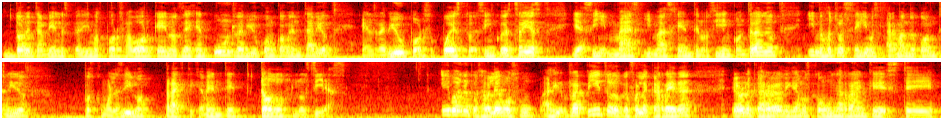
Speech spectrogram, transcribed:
donde también les pedimos por favor que nos dejen un review con comentario, el review por supuesto de 5 estrellas y así más y más gente nos sigue encontrando y nosotros seguimos armando contenido, pues como les digo, prácticamente todos los días. Y bueno, pues hablemos así rapidito de lo que fue la carrera. Era una carrera, digamos, con un arranque, este,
